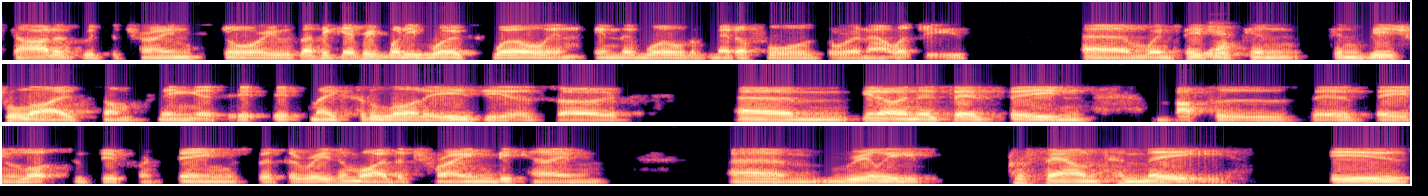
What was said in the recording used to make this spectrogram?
started with the train story was I think everybody works well in, in the world of metaphors or analogies. Um, when people yeah. can can visualize something, it, it, it makes it a lot easier. So um, you know, and there's been buses. There's been lots of different things, but the reason why the train became um, really profound to me is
